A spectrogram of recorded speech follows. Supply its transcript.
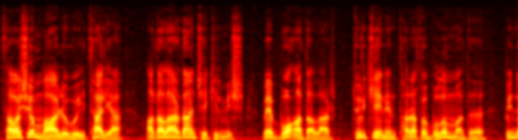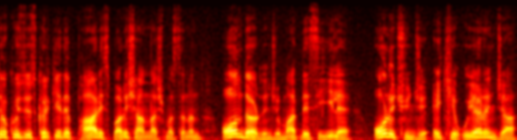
savaşın mağlubu İtalya adalardan çekilmiş ve bu adalar Türkiye'nin tarafı bulunmadığı 1947 Paris Barış Anlaşması'nın 14. maddesi ile 13. eki uyarınca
